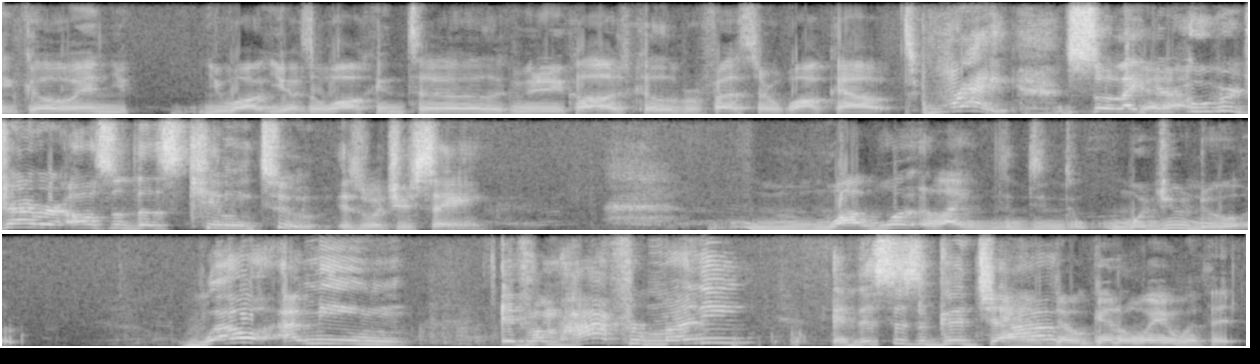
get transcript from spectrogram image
You go in, you you walk. You have to walk into the community college, kill the professor, walk out. Right. So like your out. Uber driver also does killing too, is what you're saying. Why? What? Like, would you do it? Well, I mean, if I'm hot for money and this is a good And job, they'll get away with it.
